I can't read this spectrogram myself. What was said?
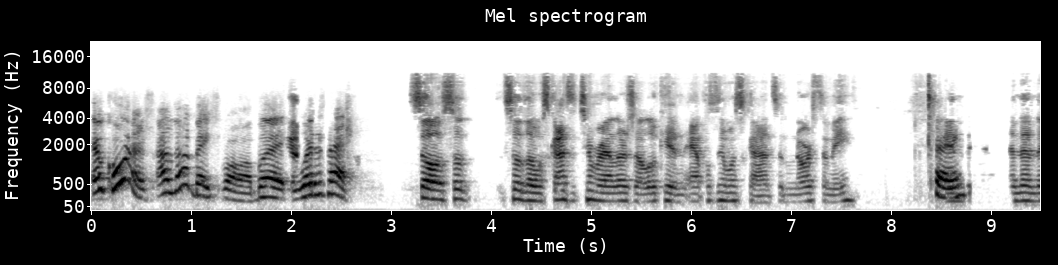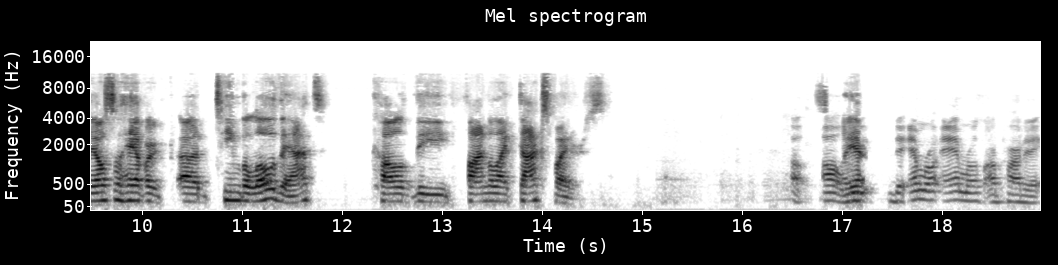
Of course. I love baseball, but what is that? So so so the Wisconsin Timber Rattlers are located in Appleton, Wisconsin, north of me. Okay. And, and then they also have a, a team below that called the Fond du Lac Dock Spiders. Oh, So, oh yeah. we- the Emerald Emeralds are part of the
